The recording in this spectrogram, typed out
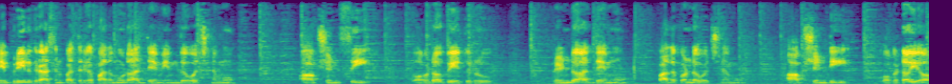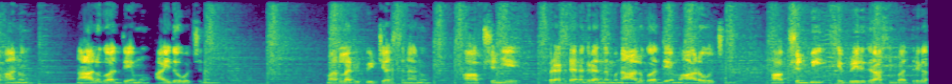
హెబ్రిల్కి రాసిన పత్రిక పదమూడో అధ్యాయం ఎనిమిదో వచనము ఆప్షన్ సి ఒకటో పేతురు రెండో అధ్యాయము పదకొండో వచనము ఆప్షన్ డి ఒకటో యోహాను నాలుగో అధ్యాయము ఐదో వచనము. మరలా రిపీట్ చేస్తున్నాను. ఆప్షన్ ఏ ప్రకటన గ్రంథము నాలుగో అధ్యాయము ఆరో వచనం ఆప్షన్ బి హెబ్రిల్కి రాసిన పత్రిక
